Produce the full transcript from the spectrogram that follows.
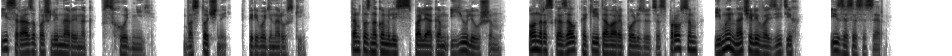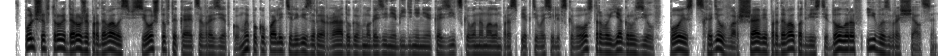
и сразу пошли на рынок, всходний, восточный, в переводе на русский. Там познакомились с поляком Юлиушем. Он рассказал, какие товары пользуются спросом, и мы начали возить их из СССР. Польше втрое дороже продавалось все, что втыкается в розетку. Мы покупали телевизоры «Радуга» в магазине объединения Казицкого на Малом проспекте Васильевского острова, я грузил в поезд, сходил в Варшаве, продавал по 200 долларов и возвращался.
